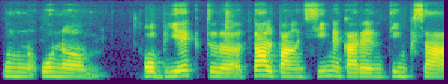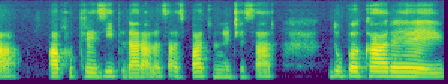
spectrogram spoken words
un, un um, obiect, uh, talpa în sine, care în timp s-a a putrezit, dar a lăsat spațiul necesar după care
